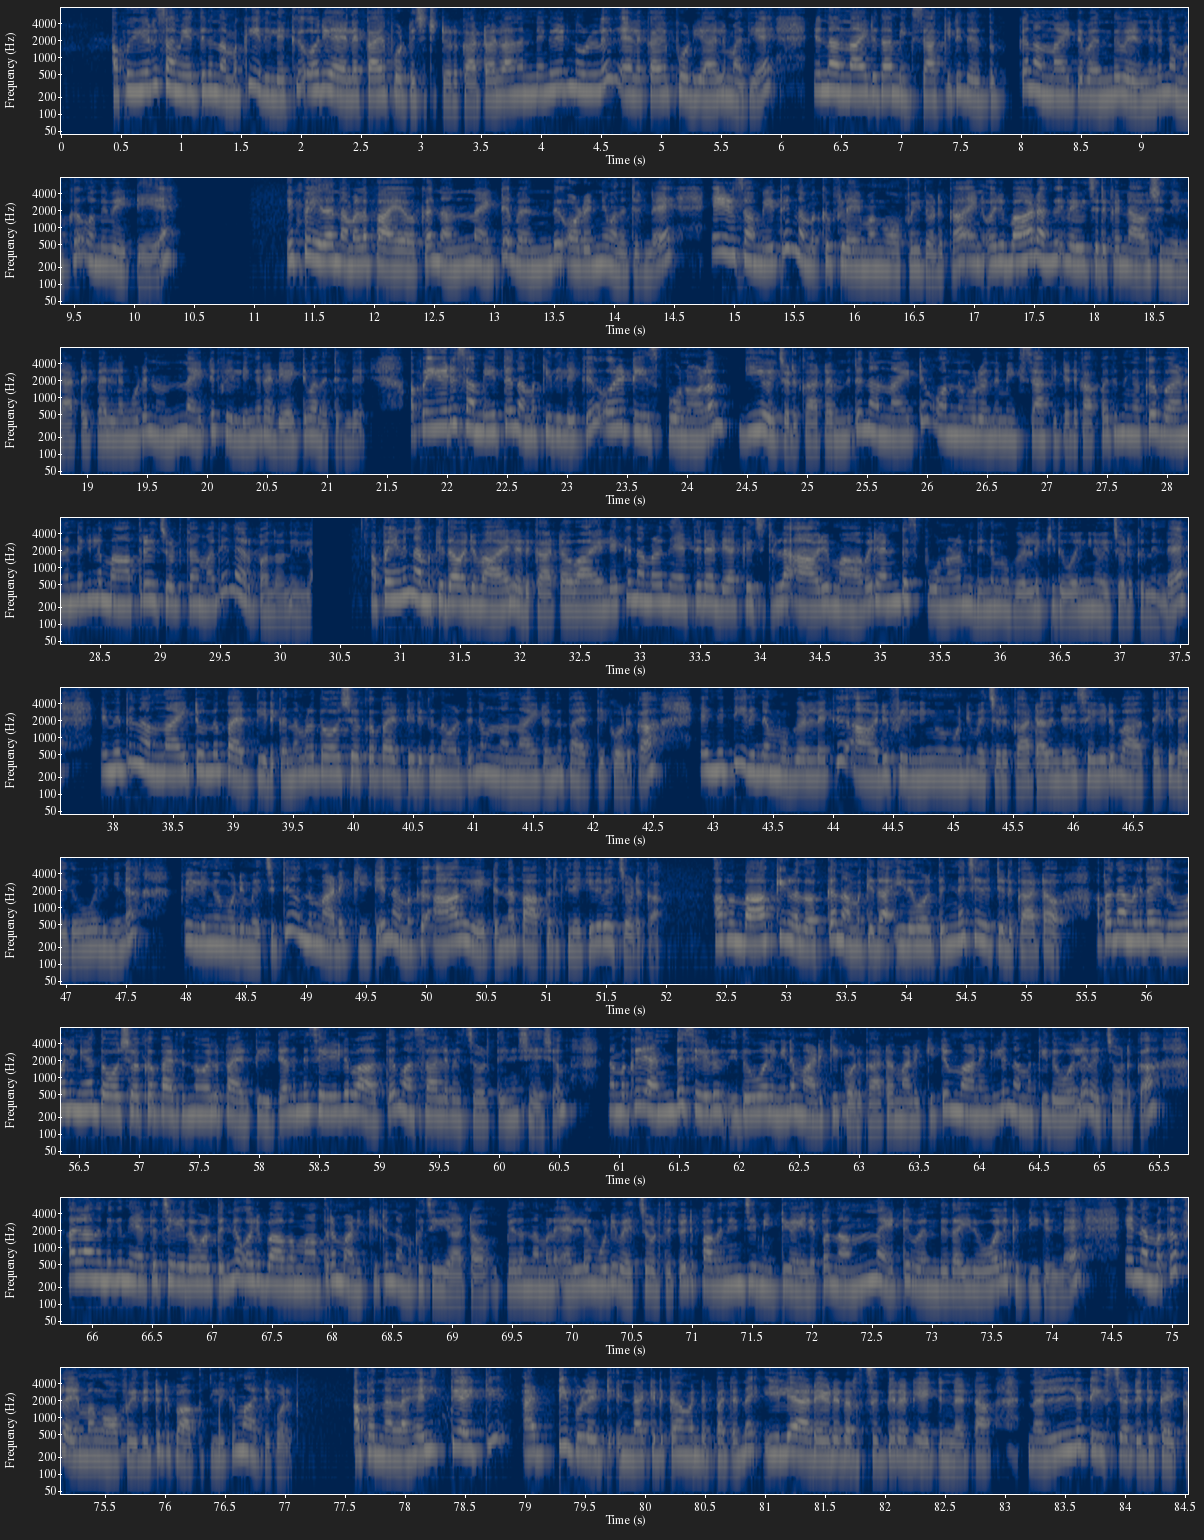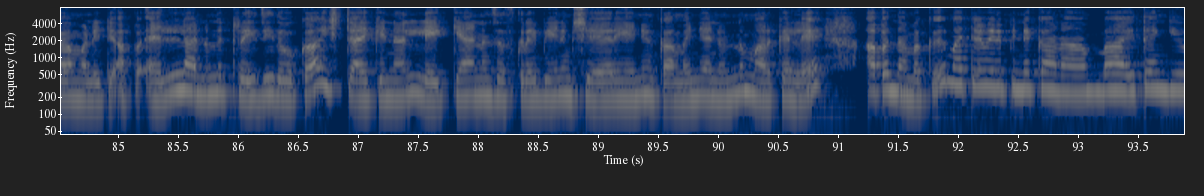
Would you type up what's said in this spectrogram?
അപ്പോൾ ഈ ഒരു സമയത്തിന് നമുക്ക് ഇതിലേക്ക് ഒരു ഏലക്കായ പൊട്ടിച്ചിട്ട് എടുക്കാം കേട്ടോ അല്ലാന്നുണ്ടെങ്കിൽ ഒരു നുള്ളിൽ ഏലക്കായ പൊടിയാലും മതിയേ. ഇത് നന്നായിട്ട് ഇതാ മിക്സ് ആക്കിയിട്ട് ഇതൊക്കെ നന്നായിട്ട് വെന്ത് വരുന്നിട്ട് നമുക്ക് ഒന്ന് വെയിറ്റ് ചെയ്യേ. ഇപ്പോൾ ഇതാ നമ്മളെ പായമൊക്കെ നന്നായിട്ട് വെന്ത് ഉടഞ്ഞു വന്നിട്ടുണ്ട്. ഈ ഒരു സമയത്ത് നമുക്ക് ഫ്ലെയിം അങ്ങ് ഓഫ് ചെയ്ത് കൊടുക്കാം ഒരുപാട് അങ്ങ് വേവിച്ചെടുക്കേണ്ട ആവശ്യമൊന്നുമില്ല കേട്ടോ ഇപ്പോൾ എല്ലാം കൂടി നന്നായിട്ട് ഫില്ലിങ് റെഡി ആയിട്ട് വന്നിട്ടുണ്ട്. അപ്പോൾ ഈ ഒരു സമയത്ത് നമുക്കിതിലേക്ക് ഒരു ടീസ്പൂണോളം ഗീ ഒഴിച്ച് കൊടുക്കാം കേട്ടോ എന്നിട്ട് നന്നായിട്ട് ഒന്നും കൂടി ഒന്ന് മിക്സ് ആക്കിയിട്ട് എടുക്കാം അപ്പോൾ ഇത് നിങ്ങൾക്ക് വേണമെന്നുണ്ടെങ്കിൽ മാത്രം ഒഴിച്ചു കൊടുത്താൽ മതി. നിർബന്ധമൊന്നുമില്ല. അപ്പോൾ ഇനി നമുക്കിത് ഒരു വായിലെടുക്കാം കേട്ടോ വായിലേക്ക് നമ്മൾ നേരത്തെ റെഡിയാക്കി വെച്ചിട്ടുള്ള ആ ഒരു മാവ് രണ്ട് സ്പൂണോളം ഇതിന്റെ മുകളിലേക്ക് ഇതുപോലെ ഇങ്ങനെ ഒഴിച്ചു കൊടുക്കുന്നുണ്ട്. എന്നിട്ട് നന്നായിട്ടൊന്ന് പരത്തിയെടുക്കുക നമ്മൾ ദോശയൊക്കെ പരത്തിയെടുക്കുന്ന പോലെ തന്നെ നന്നായിട്ടൊന്ന് പരത്തി കൊടുക്കുക എന്നിട്ട് ഇതിന്റെ മുകളിലേക്ക് ആ ഒരു ഫില്ലിങ്ങും കൂടി വെച്ച് കൊടുക്കുക കേട്ടോ. അതിന്റെ ഒരു സൈഡ് ഭാഗത്തേക്ക് ഇതാ ഇതുപോലെ ഇങ്ങനെ ഫില്ലിങ്ങും കൂടി വെച്ചിട്ട് ഒന്ന് മടക്കിയിട്ട് നമുക്ക് ആ കയറ്റുന്ന പാത്രത്തിലേക്ക് ഇത് വെച്ച് കൊടുക്കാം. അപ്പം ബാക്കിയുള്ളതൊക്കെ നമുക്കിതാ ഇതുപോലെ തന്നെ ചെയ്തിട്ടെടുക്കാം കേട്ടോ അപ്പോൾ നമ്മളിതാ ഇതുപോലെ ഇങ്ങനെ ദോശയൊക്കെ പരത്തുന്ന പോലെ പരത്തിയിട്ട് അതിന്റെ സൈഡ് ഭാഗത്ത് മസാല വെച്ച് കൊടുത്തതിന് ശേഷം നമുക്ക് രണ്ട് സൈഡും ഇതുപോലെ ഇങ്ങനെ മടക്കി കൊടുക്കാം കേട്ടോ മടക്കിയിട്ടും വേണമെങ്കിൽ നമുക്ക് ഇതുപോലെ വെച്ച് കൊടുക്കാം അല്ലാന്നുണ്ടെങ്കിൽ നേരത്തെ ചെയ്ത പോലെ തന്നെ ഒരു ഭാഗം മാത്രം മടക്കിയിട്ട് നമുക്ക് ചെയ്യാം കേട്ടോ ഇപ്പോൾ ഇത് നമ്മൾ എല്ലാം കൂടി വെച്ച് കൊടുത്തിട്ട് ഒരു പതിനഞ്ച് മിനിറ്റ് കഴിഞ്ഞപ്പോൾ നന്നായിട്ട് വെന്തത് ഇതുപോലെ കിട്ടിയിട്ടുണ്ടേ. ഇനി നമുക്ക് ഫ്ലെയിം അങ്ങ് ഓഫ് ചെയ്തിട്ട് ഒരു പാത്രത്തിലേക്ക് മാറ്റി കൊടുക്കാം. അപ്പം നല്ല ഹെൽത്തി ആയിട്ട് അടിപൊളിയായിട്ട് ഉണ്ടാക്കിയെടുക്കാൻ വേണ്ടി പറ്റുന്ന ഇല അടയുടെ റെസിപ്പി റെഡി ആയിട്ടുണ്ട് കേട്ടോ. നല്ല ടേസ്റ്റ് ആയിട്ട് ഇത് കഴിക്കാൻ വേണ്ടിയിട്ട്. അപ്പോൾ എല്ലാവരും ഒന്ന് ട്രൈ ചെയ്ത് നോക്കുക. ഇഷ്ടമായി കഴിഞ്ഞാൽ ലൈക്ക് ചെയ്യാനും സബ്സ്ക്രൈബ് ചെയ്യാനും ഷെയർ ചെയ്യാനും കമന്റ് ചെയ്യാനും ഒന്നും മറക്കല്ലേ? അപ്പം നമുക്ക് മറ്റൊരു പിന്നെ കാണാം. Bye thank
